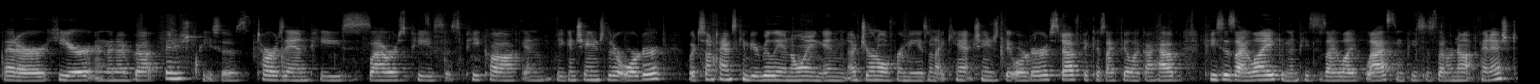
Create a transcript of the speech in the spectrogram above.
that are here and then I've got finished pieces. Tarzan piece, flowers piece, this peacock and you can change their order which sometimes can be really annoying in a journal for me is when I can't change the order of stuff because I feel like I have pieces I like and then pieces I like less and pieces that are not finished.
